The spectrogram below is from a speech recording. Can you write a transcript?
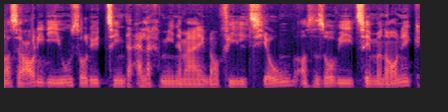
Also alle die User-Leute sind eigentlich meiner Meinung nach viel zu jung. Also so weit sind wir noch nicht,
